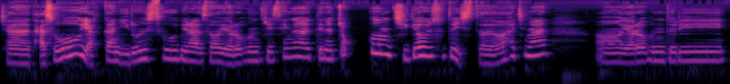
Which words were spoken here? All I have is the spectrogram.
자, 다소 약간 이론 수업이라서 여러분들이 생각할 때는 조금 지겨울 수도 있어요. 하지만 어, 여러분들이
